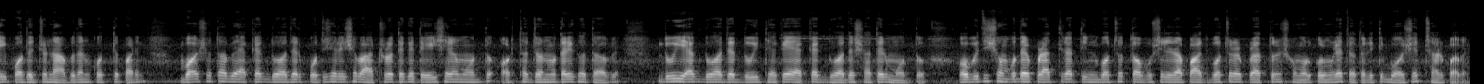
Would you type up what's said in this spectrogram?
এই পদের জন্য আবেদন করতে পারেন। বয়স হতে হবে এক এক দু হাজার পঁচিশের হিসাবে আঠেরো থেকে তেইশের মধ্যে। অর্থাৎ জন্ম তারিখ হতে হবে দুই এক দু হাজার দুই থেকে এক এক দু হাজার সাতের মধ্যে। ওবিসি সম্প্রদায়ের প্রার্থীরা তিন বছর তপশিলীরা পাঁচ বছর আর প্রাক্তন সমরকর্মীরা যথারীতি বয়সের ছাড় পাবেন।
